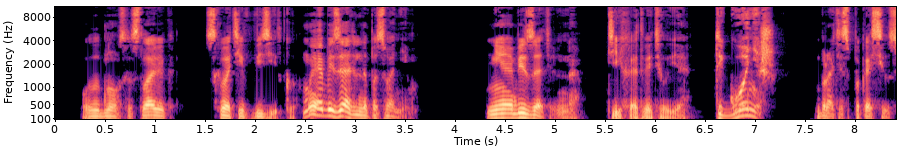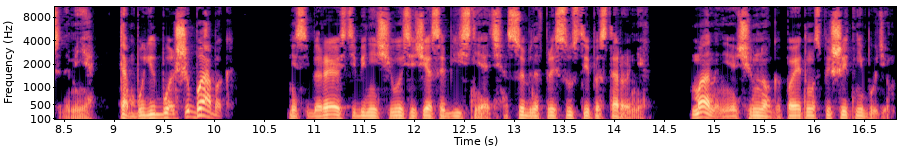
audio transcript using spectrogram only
— улыбнулся Славик, схватив визитку. «Мы обязательно позвоним». «Не обязательно», — тихо ответил я. «Ты гонишь?» — братец покосился на меня. «Там будет больше бабок». «Не собираюсь тебе ничего сейчас объяснять, особенно в присутствии посторонних. Маны не очень много, поэтому спешить не будем.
